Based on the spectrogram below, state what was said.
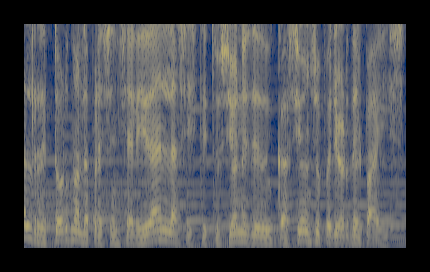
el retorno a la presencialidad en las instituciones de educación superior del país.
